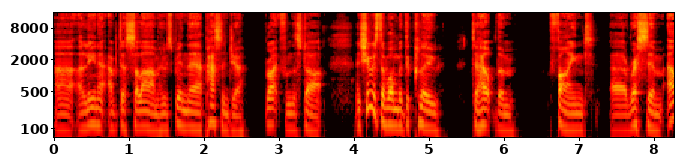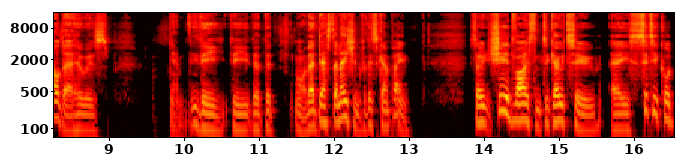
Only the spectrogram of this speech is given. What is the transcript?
uh, Alina Abdesalam, who's been their passenger right from the start, and she was the one with the clue to help them find uh, Resim Alder, who is the, the, the, the, well, their destination for this campaign. So she advised them to go to a city called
